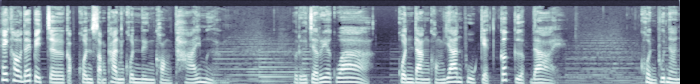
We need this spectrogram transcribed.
ให้เขาได้ไปเจอกับคนสำคัญคนหนึ่งของท้ายเมือง หรือจะเรียกว่า คนดังของย่านภูเก็ตก็เกือบได้ คนผู้นั้น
